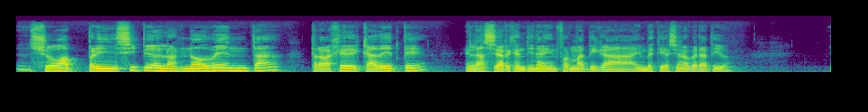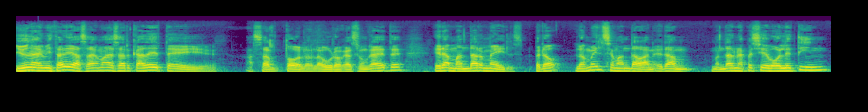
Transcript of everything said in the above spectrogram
yo a principios de los 90 trabajé de cadete en la Sociedad Argentina de Informática e Investigación Operativa. Y una de mis tareas, además de ser cadete y hacer todos los laburos que hace un cadete, era mandar mails. Pero los mails se mandaban, era mandar una especie de boletín.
